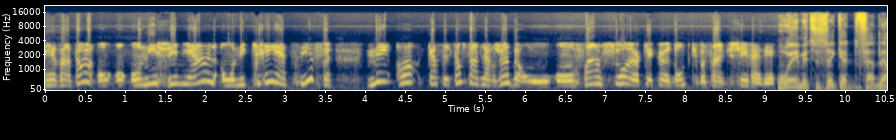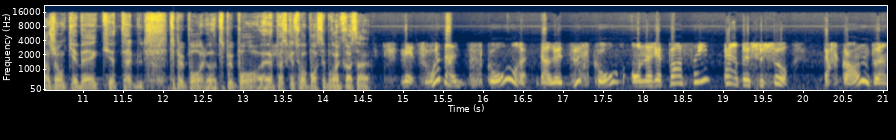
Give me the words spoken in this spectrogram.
inventeurs, on, on, on, est génial, on est créatif, mais, ah, quand c'est le temps de faire de l'argent, ben, on, on, vend ça à quelqu'un d'autre qui va s'enrichir avec. Oui, mais tu sais que faire de l'argent au Québec, tu peux pas, là. Tu peux pas, parce que tu vas passer pour un crosseur. Mais tu vois, dans le discours, dans le discours, on aurait passé par-dessus ça. Par contre,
